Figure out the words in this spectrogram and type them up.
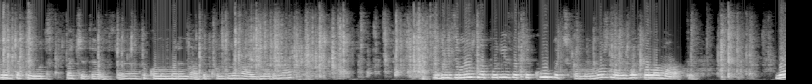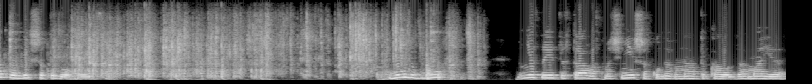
Він такий от, бачите, в е, такому маринадику зливаю маринад. І, друзі, можна порізати кубочками, можна його поламати. Як вам більше подобається? Я люблю, мені здається, страва смачніша, коли вона така от, да, має,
